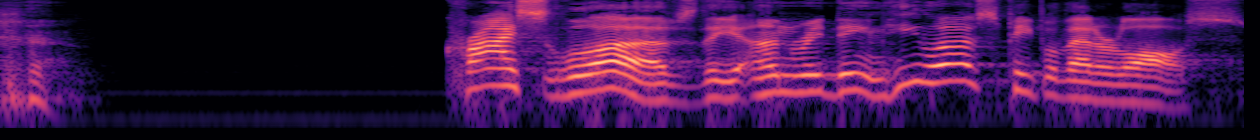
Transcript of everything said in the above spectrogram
Christ loves the unredeemed. He loves people that are lost.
